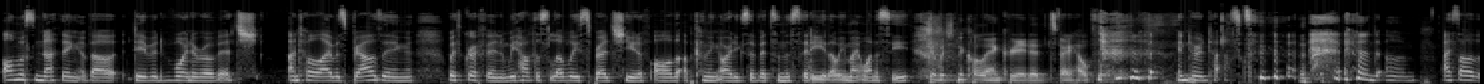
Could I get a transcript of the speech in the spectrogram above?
almost nothing about David Wojnarowicz until I was browsing with Griffin. We have this lovely spreadsheet of all the upcoming art exhibits in the city that we might want to see. Yeah, which Nicole Ann created. It's very helpful. intern tasks. and um, I saw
